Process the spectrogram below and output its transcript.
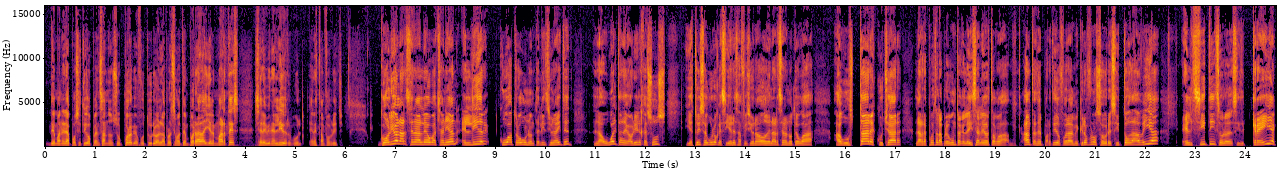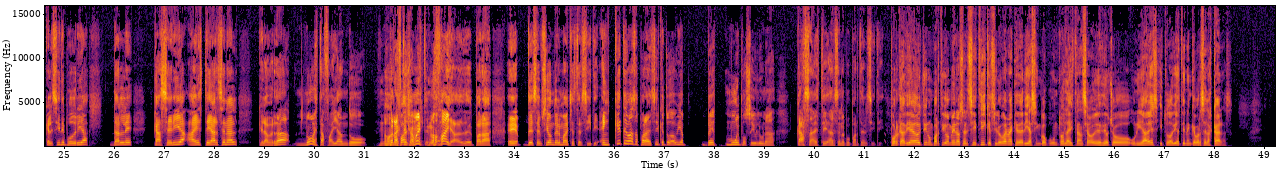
de manera positiva pensando en su propio futuro en la próxima temporada y el martes se le viene el Liverpool en Stamford Bridge. Goleó al Arsenal Leo Bachanian, el líder 4-1 ante Leeds United, la vuelta de Gabriel Jesús y estoy seguro que si eres aficionado del Arsenal no te va a gustar escuchar la respuesta a la pregunta que le hice a Leo antes del partido fuera de micrófono sobre si todavía el City, sobre si creía que el City podría darle cacería a este Arsenal que la verdad no está fallando prácticamente, no falla, eh, para eh, decepción del Manchester City. ¿En qué te basas para decir que todavía ves muy posible una casa este Arsenal por parte del City? Porque a día de hoy tiene un partido menos el City, que si lo gana quedaría 5 puntos, la distancia hoy es de 8 unidades y todavía tienen que verse las caras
